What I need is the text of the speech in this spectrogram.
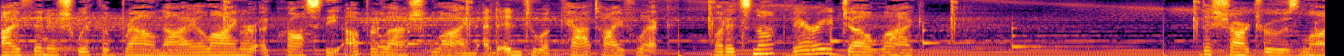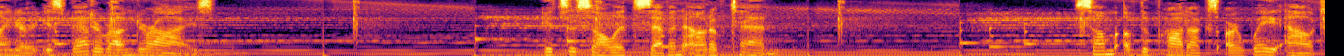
I finish with the brown eyeliner across the upper lash line and into a cat eye flick, but it's not very gel-like. The chartreuse liner is better under eyes. It's a solid 7 out of 10. Some of the products are way out,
